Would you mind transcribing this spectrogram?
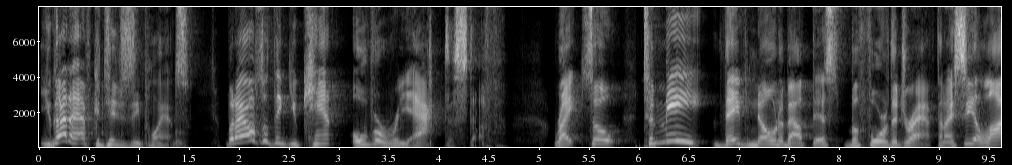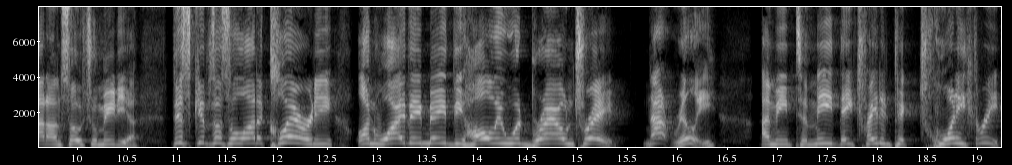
you got to have contingency plans. But I also think you can't overreact to stuff, right? So to me, they've known about this before the draft. And I see a lot on social media. This gives us a lot of clarity on why they made the Hollywood Brown trade. Not really. I mean, to me, they traded pick 23.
